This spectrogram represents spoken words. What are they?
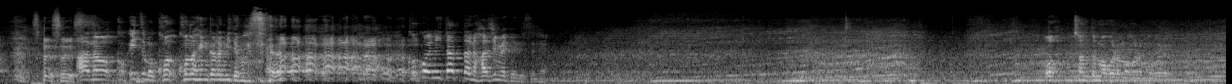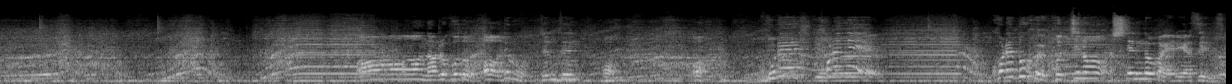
そうですそうです。あのこいつもここの辺から見てます。ここに立ったの初めてですね。あちゃんと曲がる曲がる曲がる。ああなるほど。あでも全然ああこれこれねこれ僕こっちの視点の方がやりやすいです。よ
